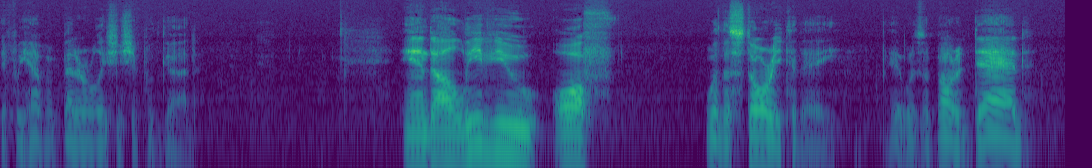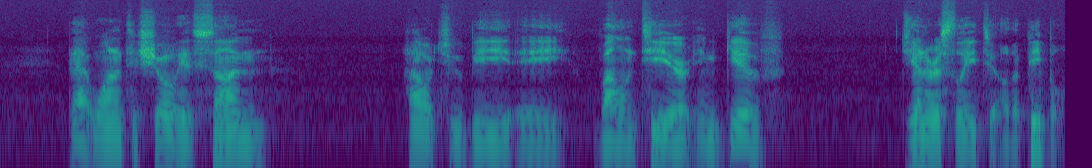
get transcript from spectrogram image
if we have a better relationship with God. And I'll leave you off with a story today. It was about a dad that wanted to show his son how to be a volunteer and give generously to other people.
